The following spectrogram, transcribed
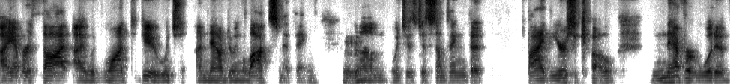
I ever thought I would want to do, which I'm now doing locksmithing, mm-hmm. um, which is just something that five years ago never would have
